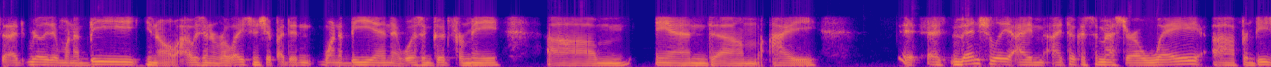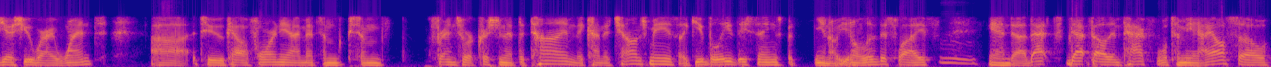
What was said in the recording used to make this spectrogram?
that I really didn't want to be. You know, I was in a relationship I didn't want to be in. It wasn't good for me, um, and um, I it, eventually I I took a semester away uh, from BGSU where I went uh, to California. I met some some friends who were Christian at the time, they kind of challenged me. It's like you believe these things, but you know you don't live this life, mm. and uh, that that felt impactful to me. I also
